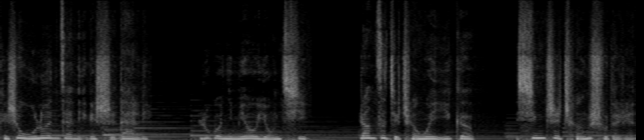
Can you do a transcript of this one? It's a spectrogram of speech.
可是无论在哪个时代里，如果你没有勇气让自己成为一个心智成熟的人，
